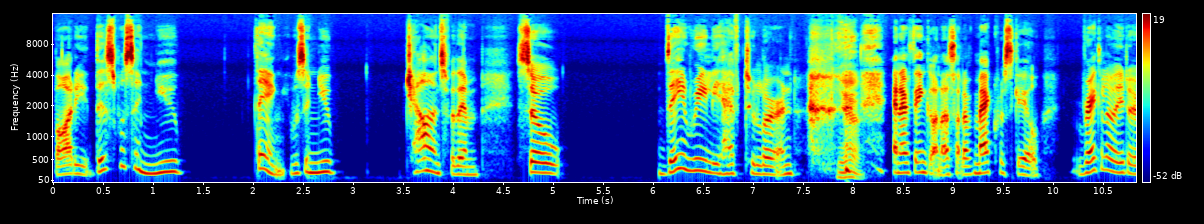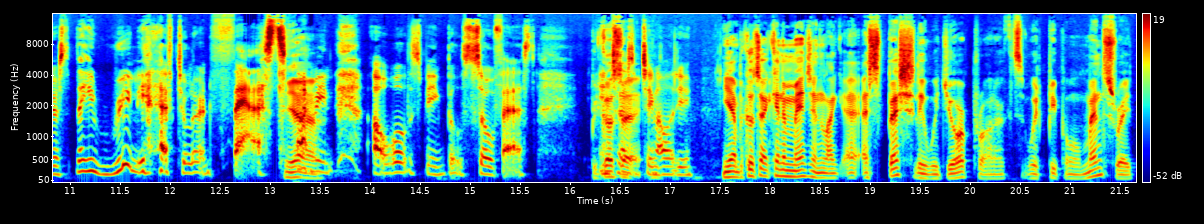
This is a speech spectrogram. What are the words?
body, this was a new thing. It was a new challenge for them. So they really have to learn. yeah. and I think on a sort of macro scale, regulators they really have to learn fast. Yeah. I mean, our world is being built so fast Because, in terms uh, of technology. Yeah, because I can imagine, like, especially with your products, with people who menstruate,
